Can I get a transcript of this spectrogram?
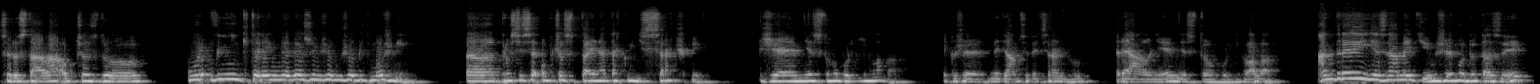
se dostává občas do úrovní, kterým nevěřím, že může být možný. Uh, prostě se občas ptají na takový sračky, že mě z toho bolí hlava. Jakože nedělám si teď srandu, reálně mě z toho bolí hlava. Andrej je známý tím, že jeho dotazy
